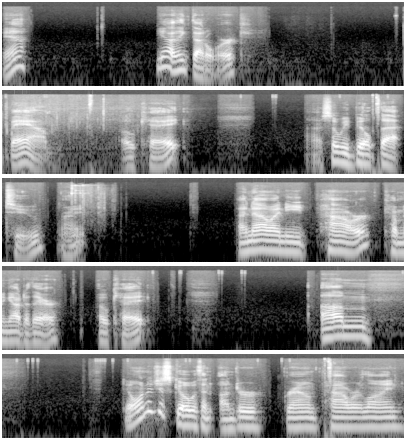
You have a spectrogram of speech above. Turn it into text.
Yeah? Yeah, I think that'll work. Bam. Okay. Uh, so we built that too, right? And now I need power coming out of there. Okay. Um, do I want to just go with an underground power line?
